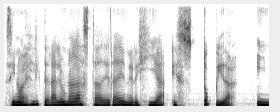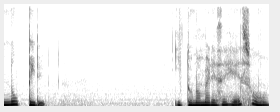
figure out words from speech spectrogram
Si no es literal una gastadera de energía estúpida, inútil. Y tú no mereces eso.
